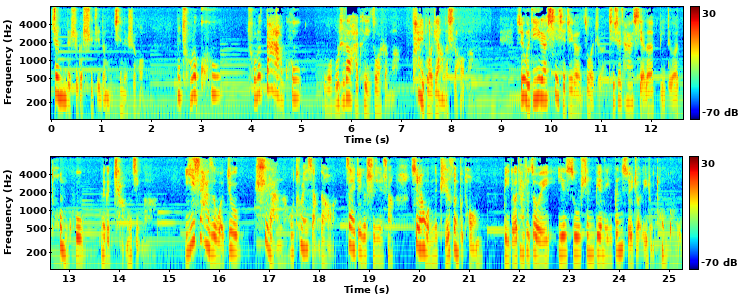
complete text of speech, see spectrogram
真的是个失职的母亲的时候，那除了哭，除了大哭，我不知道还可以做什么。太多这样的时候了，所以我第一个要谢谢这个作者，其实他写了彼得痛哭那个场景啊。一下子我就释然了。我突然想到啊，在这个世界上，虽然我们的职分不同，彼得他是作为耶稣身边的一个跟随者的一种痛苦，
